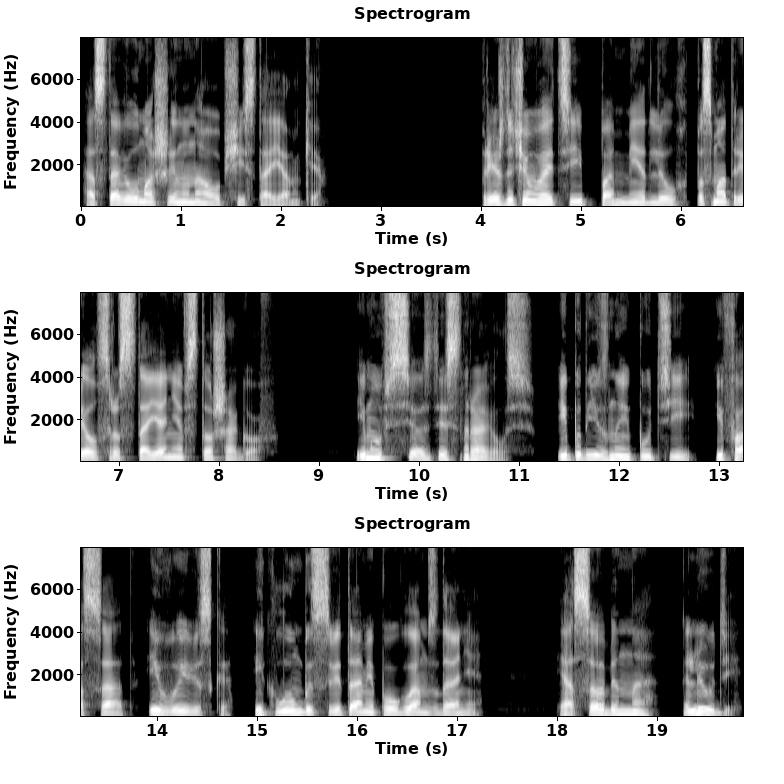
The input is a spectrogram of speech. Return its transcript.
оставил машину на общей стоянке. Прежде чем войти, помедлил, посмотрел с расстояния в сто шагов. Ему все здесь нравилось. И подъездные пути, и фасад, и вывеска, и клумбы с цветами по углам здания. И особенно люди,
